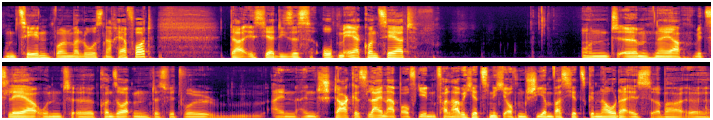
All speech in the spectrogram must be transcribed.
Um 10 wollen wir los nach Herford. Da ist ja dieses Open-Air-Konzert. Und ähm, naja, mit Slayer und äh, Konsorten, das wird wohl ein, ein starkes Line-up auf jeden Fall. Habe ich jetzt nicht auf dem Schirm, was jetzt genau da ist, aber äh,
